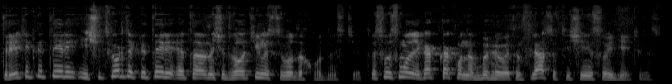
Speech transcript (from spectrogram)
третий критерий. И четвертый критерий – это значит, волатильность его доходности. То есть вы смотрите, как, как он обыгрывает инфляцию в течение своей деятельности.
